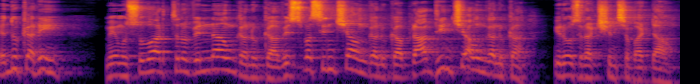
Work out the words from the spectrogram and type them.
ఎందుకని? మేము సువార్తను విన్నాం గనుక విశ్వసించాం గనుక ప్రార్థించాం గనుక ఈరోజు రక్షించబడ్డాం.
